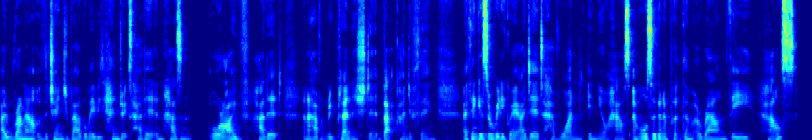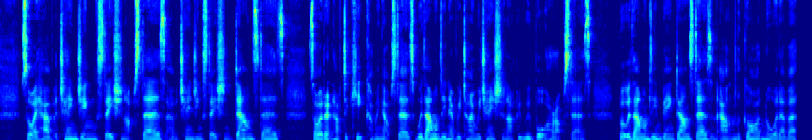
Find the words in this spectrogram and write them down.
I run out of the changing bag, or maybe Hendrik's had it and hasn't, or I've had it and I haven't replenished it, that kind of thing. I think it's a really great idea to have one in your house. I'm also going to put them around the house. So I have a changing station upstairs, I have a changing station downstairs, so I don't have to keep coming upstairs. With Amandine, every time we changed a nappy, we brought her upstairs. But with Amandine being downstairs and out in the garden or whatever,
